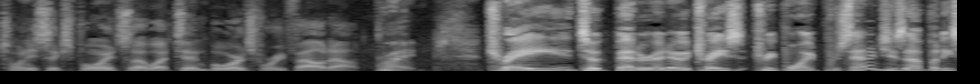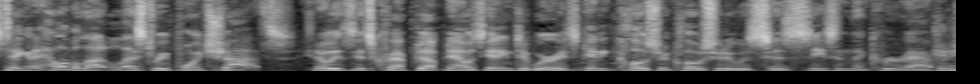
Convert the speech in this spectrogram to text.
26 points, uh, what, 10 boards before he fouled out. Right. Trey took better. I know Trey's three point percentage is up, but he's taking a hell of a lot less three point shots. You know, it's, it's crept up now. It's getting to where he's getting closer and closer to his, his season than career average. Can you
